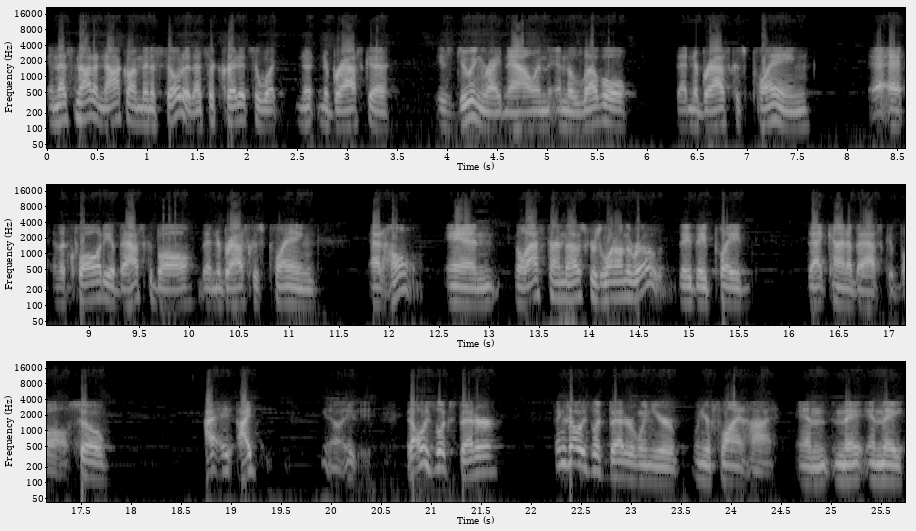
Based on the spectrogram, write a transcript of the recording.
And that's not a knock on Minnesota. That's a credit to what N- Nebraska is doing right now and, and the level that Nebraska's playing at the quality of basketball that Nebraska's playing at home. And the last time the Huskers went on the road, they they played that kind of basketball. So I, I you know, it, it always looks better. Things always look better when you're when you're flying high, and, and they and they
